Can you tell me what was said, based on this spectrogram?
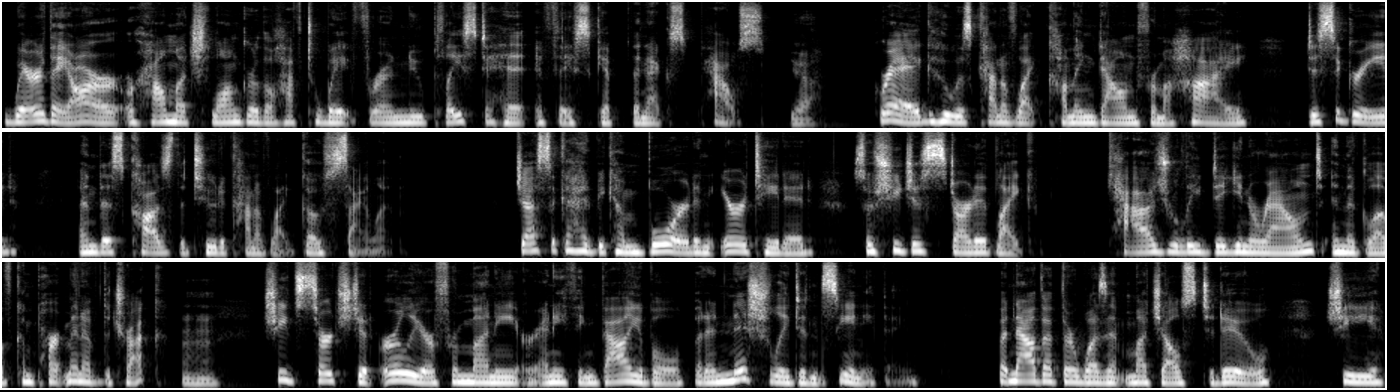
where they are or how much longer they'll have to wait for a new place to hit if they skip the next house. Yeah. Greg, who was kind of like coming down from a high, disagreed, and this caused the two to kind of like go silent. Jessica had become bored and irritated, so she just started like casually digging around in the glove compartment of the truck. Mhm. She'd searched it earlier for money or anything valuable, but initially didn't see anything. But now that there wasn't much else to do, she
